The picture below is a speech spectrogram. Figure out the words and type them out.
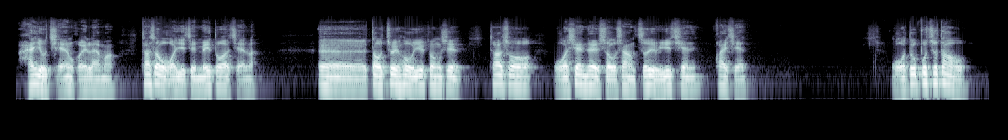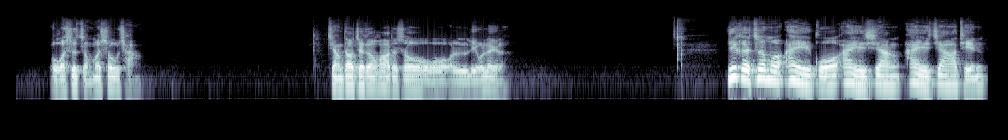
还有钱回来吗？”他说：“我已经没多少钱了。”呃，到最后一封信，他说：“我现在手上只有一千块钱，我都不知道我是怎么收场。”讲到这个话的时候，我流泪了。一个这么爱国、爱乡、爱家庭、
